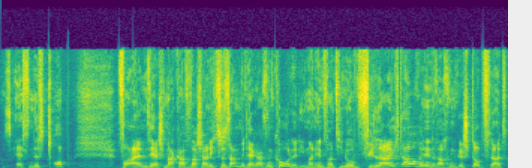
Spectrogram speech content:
Das Essen ist top. Vor allem sehr schmackhaft wahrscheinlich zusammen mit der ganzen Kohle, die man Infantino vielleicht auch in den Rachen gestopft hat,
